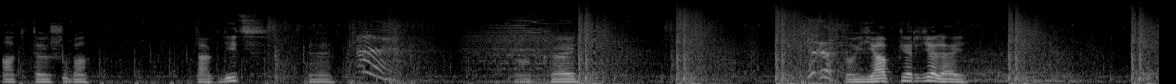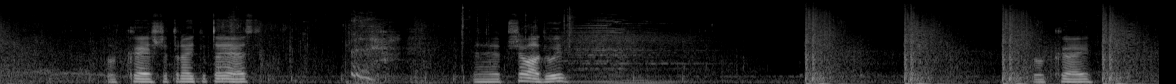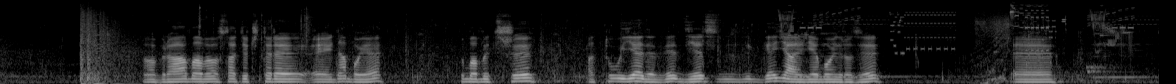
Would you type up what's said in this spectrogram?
A, tutaj już chyba... Tak, nic. E... Okej. No ja pierdzielę, ej. Okej, jeszcze trochę tutaj jest. E, przeładuj. Okej. Dobra, mamy ostatnie cztery e, naboje. Tu mamy trzy. a tu jeden, więc jest genialnie, moi drodzy. E,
